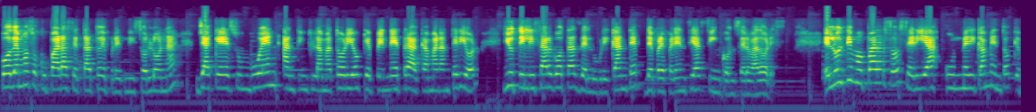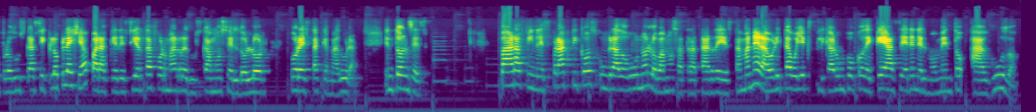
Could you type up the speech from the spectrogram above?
Podemos ocupar acetato de prednisolona, ya que es un buen antiinflamatorio que penetra a cámara anterior, y utilizar gotas de lubricante, de preferencia sin conservadores. El último paso sería un medicamento que produzca cicloplegia para que de cierta forma reduzcamos el dolor por esta quemadura. Entonces, para fines prácticos, un grado 1 lo vamos a tratar de esta manera. Ahorita voy a explicar un poco de qué hacer en el momento agudo.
